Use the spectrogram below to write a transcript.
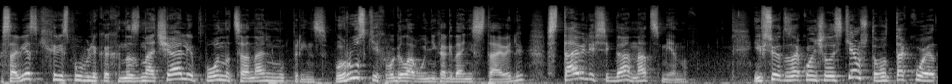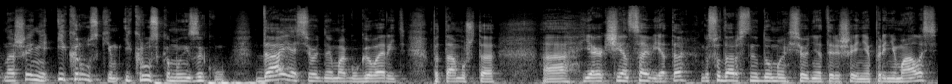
советских республиках назначали по национальному принципу. Русских во главу никогда не ставили, ставили всегда нацменов. И все это закончилось тем, что вот такое отношение и к русским, и к русскому языку. Да, я сегодня могу говорить, потому что э, я как член Совета Государственной Думы, сегодня это решение принималось.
